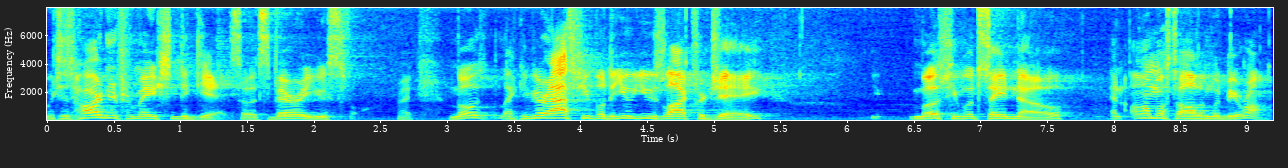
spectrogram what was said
which is hard information to get, so it's very useful. Right? Most, like if you're asked people, do you use Log4j? Most people would say no, and almost all of them would be wrong.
